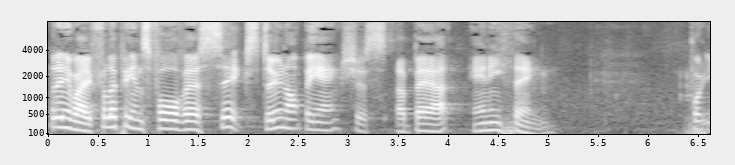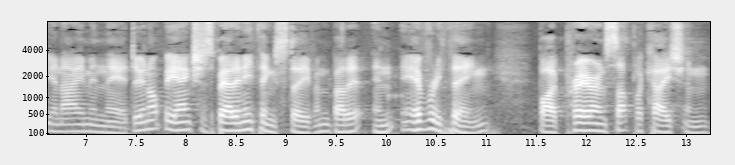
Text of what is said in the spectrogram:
But anyway, Philippians 4, verse 6 do not be anxious about anything. Put your name in there. Do not be anxious about anything, Stephen, but in everything, by prayer and supplication,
